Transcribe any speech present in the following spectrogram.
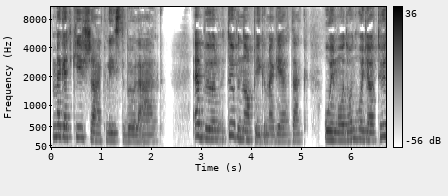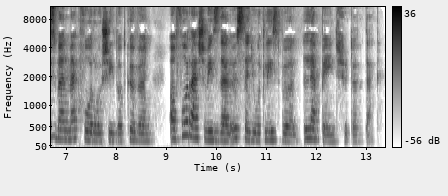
meg egy kis zsák lisztből állt. Ebből több napig megéltek, oly módon, hogy a tűzben megforrósított kövön a forrásvízzel összegyúrt lisztből lepényt sütöttek.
